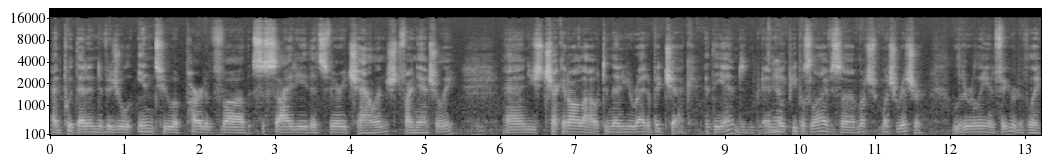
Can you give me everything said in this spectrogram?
and put that individual into a part of uh, society that's very challenged financially. And you check it all out, and then you write a big check at the end and, and Yeah. make people's lives uh, much much richer, literally and figuratively.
